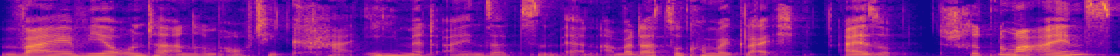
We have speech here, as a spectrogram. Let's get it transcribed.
weil wir unter anderem auch die KI mit einsetzen werden. Aber dazu kommen wir gleich. Also, Schritt Nummer eins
